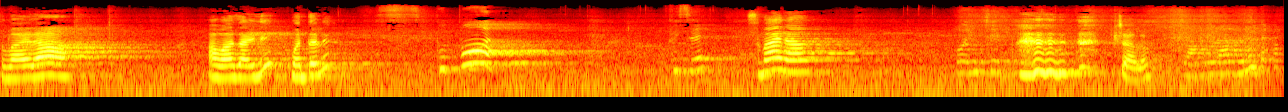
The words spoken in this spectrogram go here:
सुमायरा। आवाज़ आई नहीं? से सुमायरा वहीं से चलो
